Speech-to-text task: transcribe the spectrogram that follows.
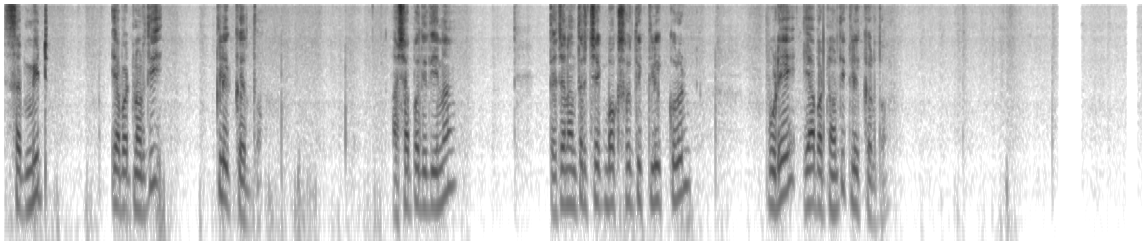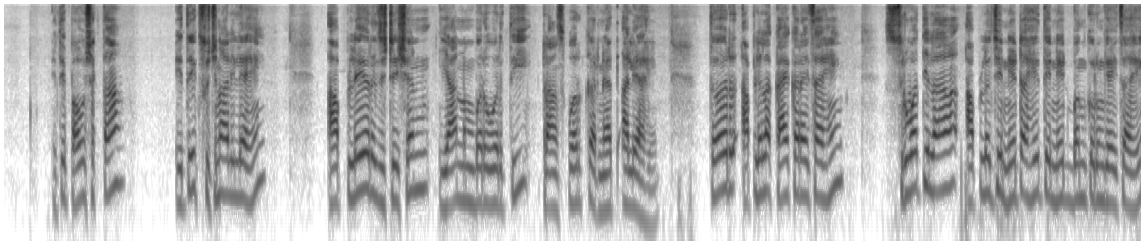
सबमिट या बटनावरती क्लिक करतो. अशा पद्धतीनं त्याच्यानंतर चेकबॉक्सवरती क्लिक करून पुढे या बटनावरती क्लिक करतो. इथे पाहू शकता इथे एक सूचना आलेली आहे. आपले रजिस्ट्रेशन या नंबरवरती ट्रान्सफर करण्यात आले आहे. तर आपल्याला काय करायचं आहे? सुरुवातीला आपलं जे नेट आहे ते नेट बंद करून घ्यायचं आहे.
